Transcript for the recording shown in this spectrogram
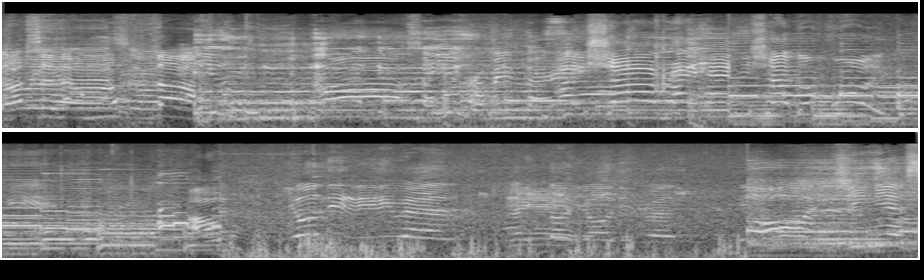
Rasa nak muntah. Aisha, right hand, Aisha, don't pull. Oh. Y'all did really well. I thought y'all did well. Oh, genius.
